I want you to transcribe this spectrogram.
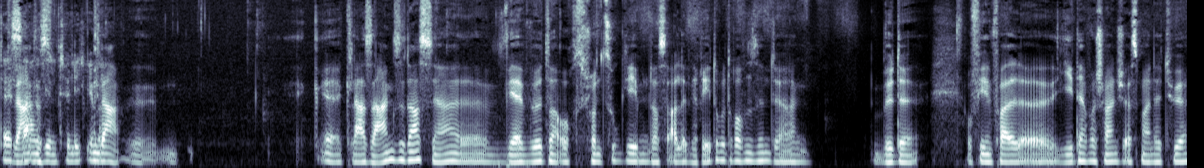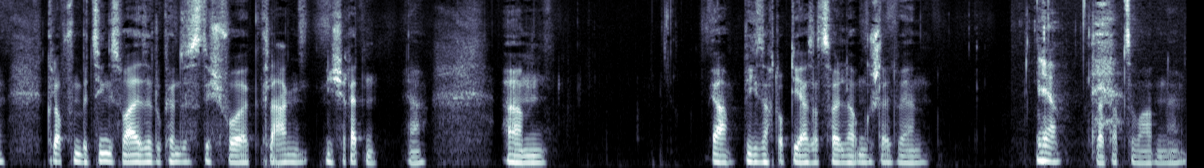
Das klar, sagen das, sie natürlich immer. Klar, äh, äh, klar sagen sie das, ja. Äh, wer würde auch schon zugeben, dass alle Geräte betroffen sind? Ja, dann würde auf jeden Fall äh, jeder wahrscheinlich erstmal an der Tür klopfen, beziehungsweise du könntest dich vor Klagen nicht retten. Ja, ähm, ja wie gesagt, ob die Ersatzteile umgestellt werden, ja. bleibt abzuwarten. Ja. Man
